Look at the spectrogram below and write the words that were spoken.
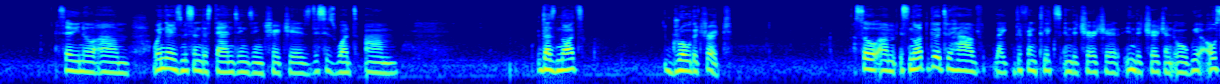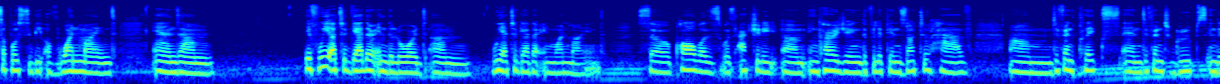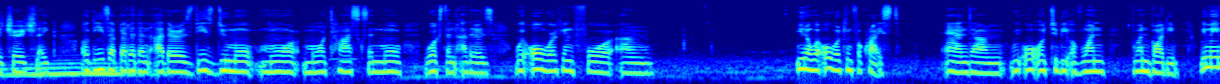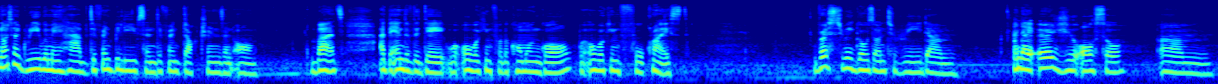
So you know, um, when there is misunderstandings in churches, this is what um, does not grow the church so um, it's not good to have like different cliques in the church uh, in the church and oh we are all supposed to be of one mind. And um, if we are together in the lord um, we are together in one mind. So paul was was actually um, encouraging the philippians not to have um, different cliques and different groups in the church like oh these are better than others. These do more more more tasks and more works than others. We're all working for um, you know, we're all working for Christ, and um, we all ought to be of one one body. We may not agree, we may have different beliefs and different doctrines and all, but at the end of the day, we're all working for the common goal. We're all working for Christ. Verse three goes on to read, um, and I urge you also, um,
